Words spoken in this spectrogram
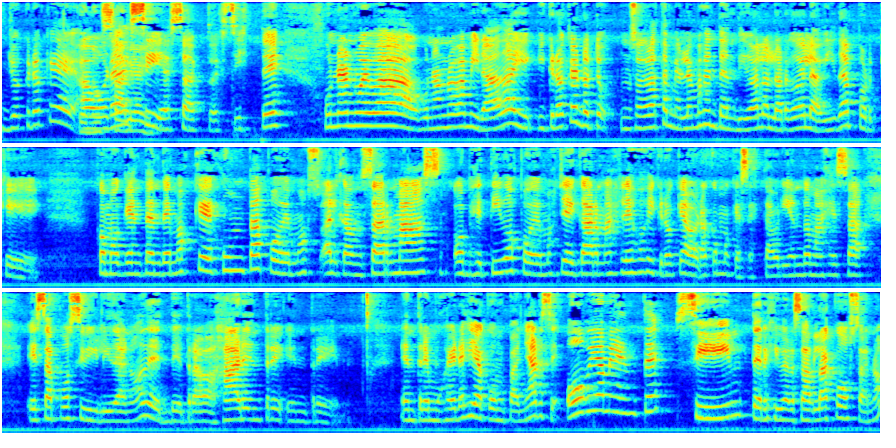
yo creo que, ahora sí, exacto, existe una nueva, una nueva mirada y, y creo que nosotros también lo hemos entendido a lo largo de la vida porque como que entendemos que juntas podemos alcanzar más objetivos, podemos llegar más lejos y creo que ahora como que se está abriendo más esa, esa posibilidad, ¿no? De, de trabajar entre, entre, entre mujeres y acompañarse. Obviamente sin tergiversar la cosa, ¿no?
